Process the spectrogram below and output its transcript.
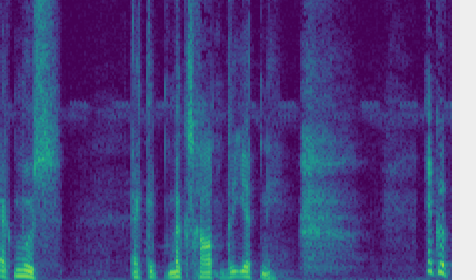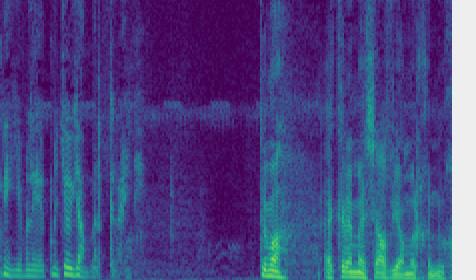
Ek moes. Ek het niks gehad om te eet nie. Ek hoop nie jy wil hê ek moet jou jammer kry nie. Toe maar, ek kry myself jammer genoeg.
